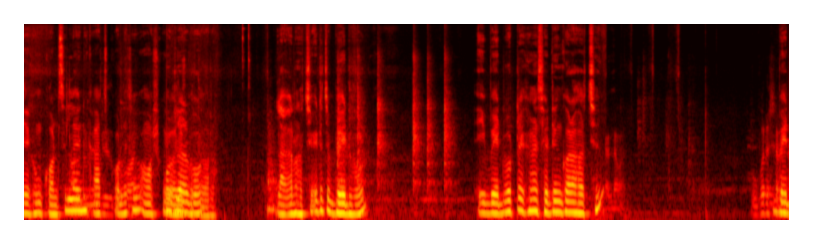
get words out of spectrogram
এরকম কনসিল লাইনে কাজ করতে চাও আমার সঙ্গে লাগানো হচ্ছে এটা হচ্ছে বেড বোর্ড এই বেড বোর্ডটা এখানে সেটিং করা হচ্ছে। বেড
